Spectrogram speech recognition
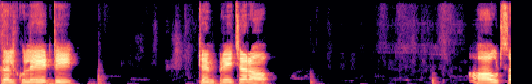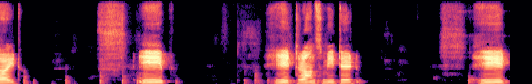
calculate the temperature of outside if heat transmitted heat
